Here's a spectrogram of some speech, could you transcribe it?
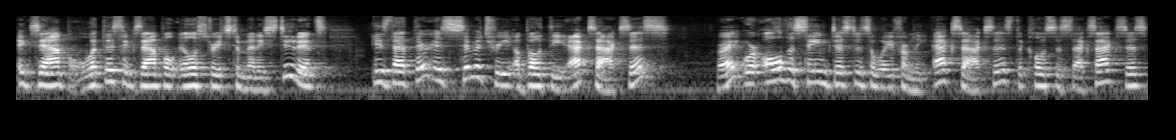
example, what this example illustrates to many students is that there is symmetry about the x-axis, right? We're all the same distance away from the x-axis, the closest x-axis,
